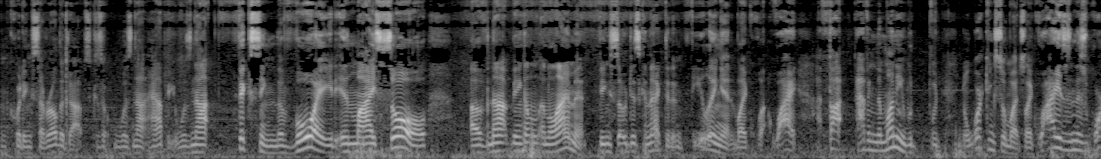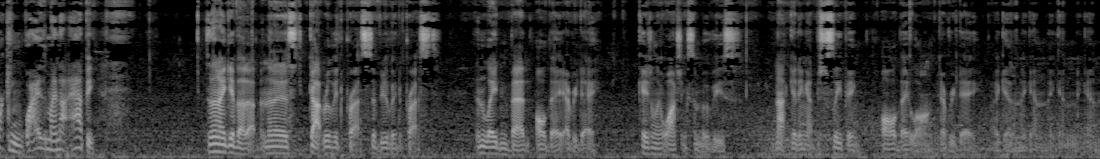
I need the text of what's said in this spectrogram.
and quitting several other jobs because it was not happy. It was not fixing the void in my soul of not being in alignment, being so disconnected and feeling it. Like, why? I thought having the money would, would you know, working so much. Like, why isn't this working? Why am I not happy? So then I gave that up, and then I just got really depressed, severely depressed, and laid in bed all day, every day, occasionally watching some movies, not getting up, just sleeping all day long, every day, again and again and again and again.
